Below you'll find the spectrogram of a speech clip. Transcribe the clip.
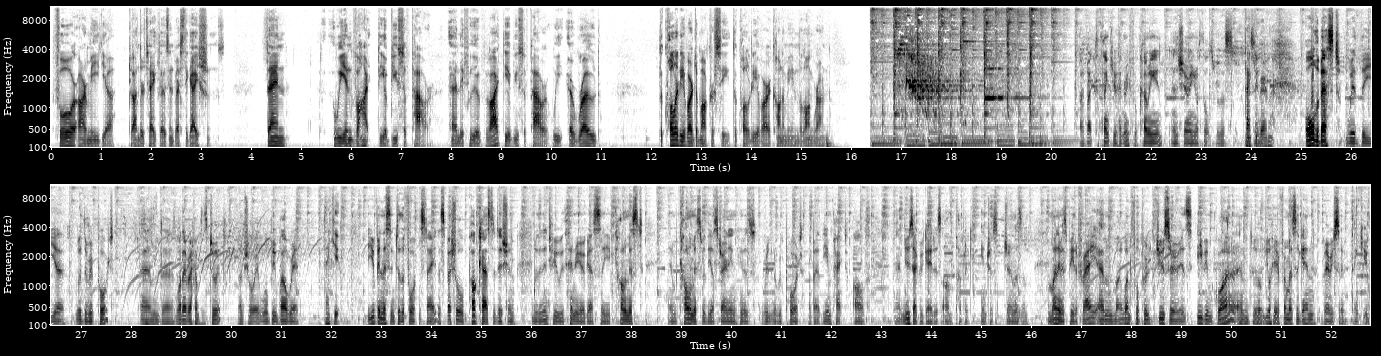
for our media to undertake those investigations, then we invite the abuse of power. And if we invite the abuse of power, we erode the quality of our democracy, the quality of our economy in the long run. I'd like to thank you, Henry, for coming in and sharing your thoughts with us. Thank you very much. All the best with the uh, with the report, and uh, whatever happens to it, I'm sure it will be well read. Thank you. You've been listening to the Fourth Estate, a special podcast edition with an interview with Henry Ergas, the economist and columnist with the Australian, who has written a report about the impact of uh, news aggregators on public interest journalism. My name is Peter Fray, and my wonderful producer is Evie McGuire, and uh, you'll hear from us again very soon. Thank you.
